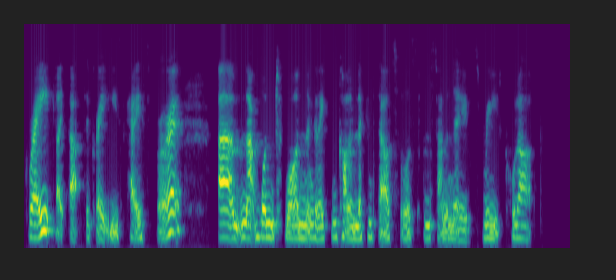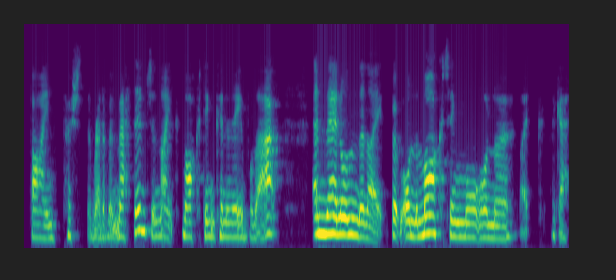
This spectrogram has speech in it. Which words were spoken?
great. Like that's a great use case for it. Um, and that one to one, and they can kind of look in Salesforce, understand the notes, read, call up, fine, push the relevant message, and like marketing can enable that. And then on the like, but on the marketing more on a like I guess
